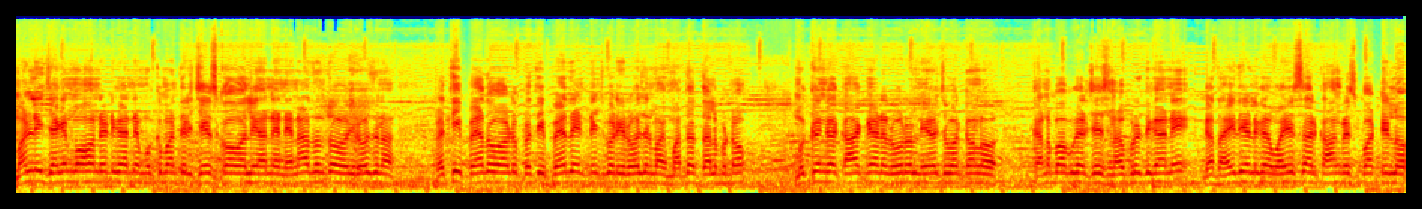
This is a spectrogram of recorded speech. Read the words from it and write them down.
మళ్ళీ జగన్మోహన్ రెడ్డి గారిని ముఖ్యమంత్రి చేసుకోవాలి అనే నినాదంతో ఈ రోజున ప్రతి పేదవాడు ప్రతి పేద ఇంటి నుంచి కూడా ఈ రోజున మాకు మద్దతు తెలపడం ముఖ్యంగా కాకినాడ రూరల్ నియోజకవర్గంలో కన్నబాబు గారు చేసిన అభివృద్ధి కానీ గత ఐదేళ్ళుగా వైఎస్ఆర్ కాంగ్రెస్ పార్టీలో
